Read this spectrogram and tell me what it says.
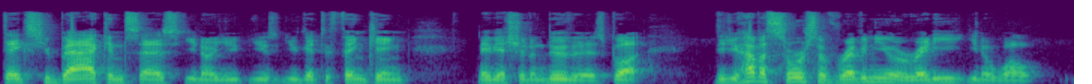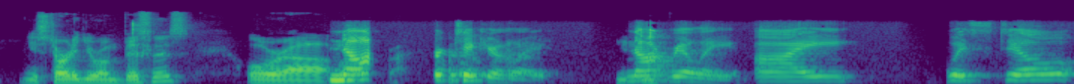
takes you back and says, you know, you, you, you get to thinking, maybe I shouldn't do this. But did you have a source of revenue already, you know, while you started your own business or? Uh, Not or, particularly. You, Not really. I was still,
